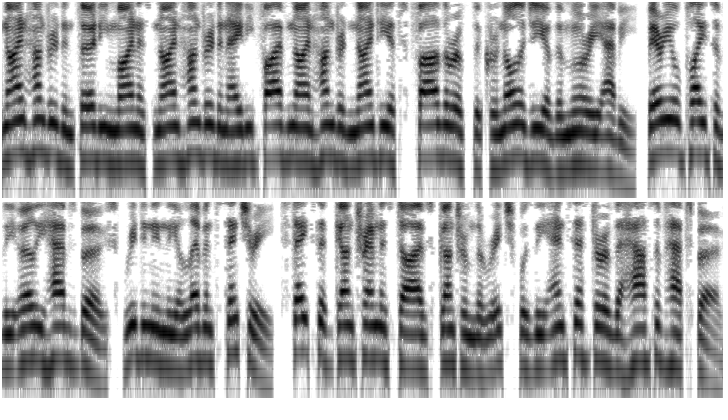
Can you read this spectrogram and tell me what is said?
930–985–990 father of the chronology of the Muri Abbey, burial place of the early Habsburgs, written in the 11th century, states that Guntramnus Dives Guntram the Rich was the ancestor of the House of Habsburg.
